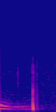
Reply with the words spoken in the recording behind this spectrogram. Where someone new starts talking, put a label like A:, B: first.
A: king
